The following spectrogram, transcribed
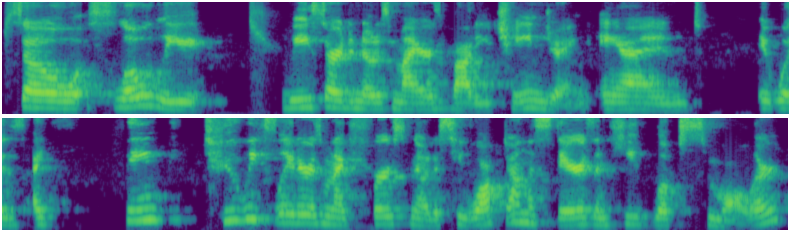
so slowly we started to notice Meyers' body changing. And it was i think two weeks later is when i first noticed he walked down the stairs and he looked smaller.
